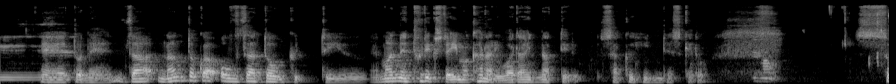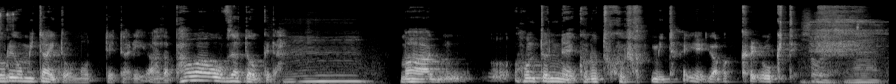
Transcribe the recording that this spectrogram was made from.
い。えっ、とね、ザ・なんとか・オブ・ザ・ドッグっていう、まあ、ネットフリックスで今かなり話題になっている作品ですけど、それを見たいと思ってたり、あ、The Power of the Dog だ。まあ、本当にね、このところ見たい映画ばっかり多くて。そうですね。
